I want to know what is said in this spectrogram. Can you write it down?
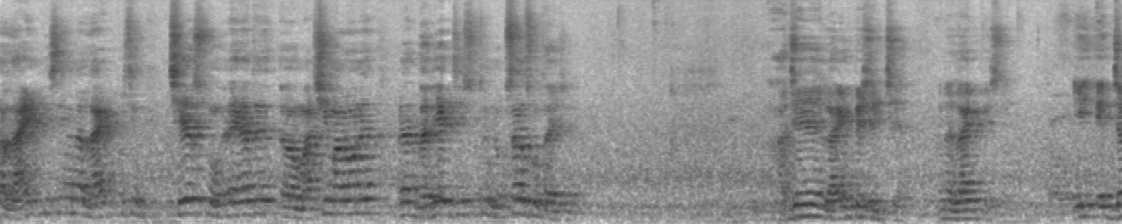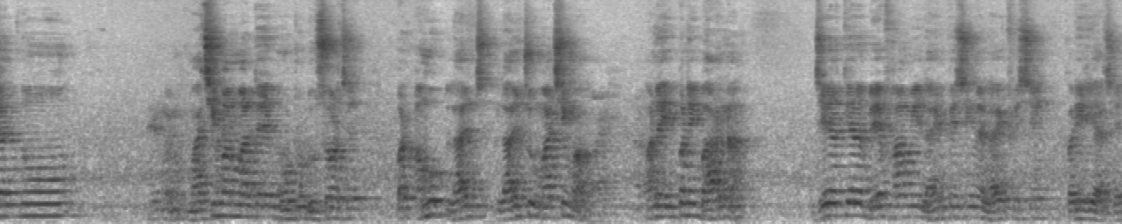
આ લાઇટ ફિશિંગ અને લાઇટ ફિશિંગ છે શું? અને એનાથી માછીમારોને અને દરિયાઈ જીવ સુધી નુકસાન શું થાય છે? આજે લાઇટ ફિશિંગ છે. અને લાઇટ ફિશિંગ એ એક જાતનું માછીમાર માટે એક મોટું દૂષણ છે. પણ અમુક લાલચ લાલચુ માછીમાર અને એ પણ એ બહારના જે અત્યારે બે ફામી લાઇટ ફિશિંગ અને લાઇટ ફિશિંગ કરી રહ્યા છે,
